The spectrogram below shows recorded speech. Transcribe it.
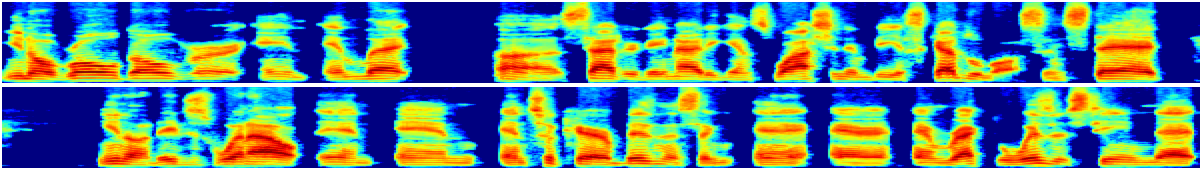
you know, rolled over and and let uh, Saturday night against Washington be a schedule loss. Instead, you know, they just went out and and and took care of business and and and wrecked the Wizards team that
